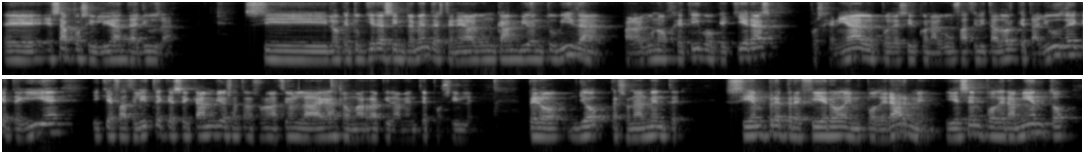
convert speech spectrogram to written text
eh, esa posibilidad de ayuda. Si lo que tú quieres simplemente es tener algún cambio en tu vida para algún objetivo que quieras, pues genial, puedes ir con algún facilitador que te ayude, que te guíe y que facilite que ese cambio, esa transformación la hagas lo más rápidamente posible. Pero yo personalmente siempre prefiero empoderarme y ese empoderamiento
